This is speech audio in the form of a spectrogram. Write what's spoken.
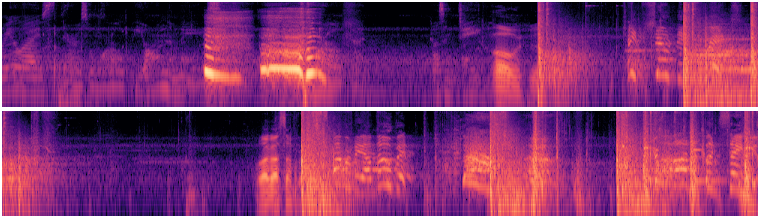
realize there is a world beyond the maze. A world that doesn't take oh shit. Keep shooting these pigs! Well, I got something for him. Cover me, I'm moving! Ah! Your father couldn't save you!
